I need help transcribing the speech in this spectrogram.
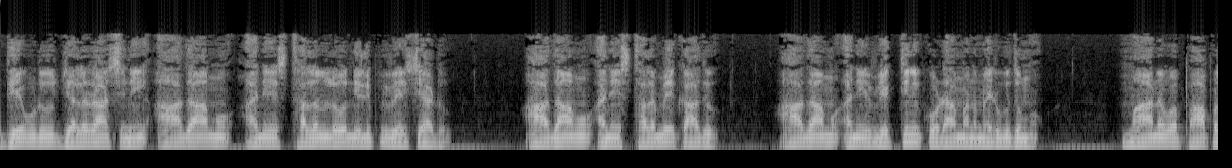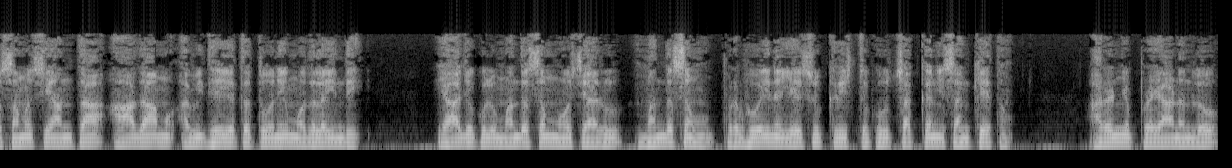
దేవుడు జలరాశిని ఆదాము అనే స్థలంలో నిలిపివేశాడు. ఆదాము అనే స్థలమే కాదు ఆదాము అనే వ్యక్తిని కూడా మనం ఎరుగుదుము. మానవ పాప సమస్య అంతా ఆదాము అవిధేయతతోనే మొదలైంది. యాజకులు మందసం మోశారు. మందసం ప్రభు అయిన యేసుక్రీస్తుకు చక్కని సంకేతం. అరణ్య ప్రయాణంలో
